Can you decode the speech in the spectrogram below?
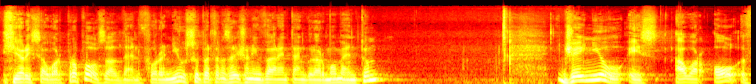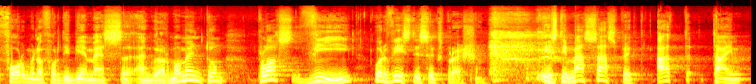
here is our proposal then for a new supertranslation invariant angular momentum J nu is our all formula for the BMS angular momentum plus V, where V is this expression, is the mass aspect at time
